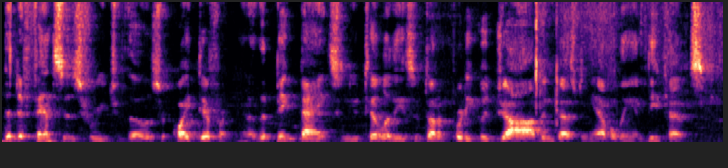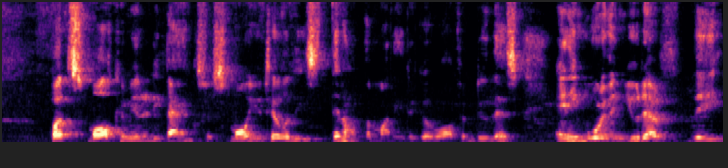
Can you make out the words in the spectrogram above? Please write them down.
the defenses for each of those are quite different. You know, the big banks and utilities have done a pretty good job investing heavily in defense. But small community banks or small utilities, they don't have the money to go off and do this any more than you'd have the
